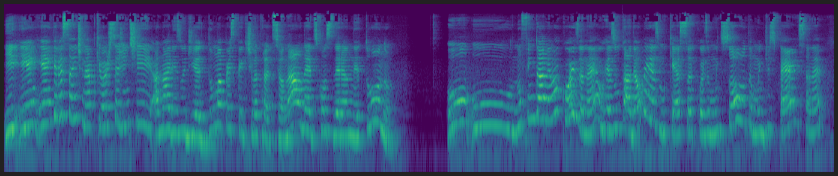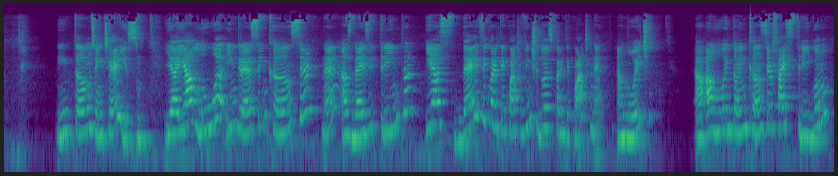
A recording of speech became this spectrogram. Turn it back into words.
E, e, é interessante, né? Porque hoje, se a gente analisa o dia de uma perspectiva tradicional, né? Desconsiderando Netuno, o, o, no fim dá a mesma coisa, né? O resultado é o mesmo, que é essa coisa muito solta, muito dispersa, né? Então, gente, é isso. E aí a Lua ingressa em câncer, né? Às 10h30 e às 10h44, 22h44, né? À noite. A, a Lua, então, em câncer faz trígono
